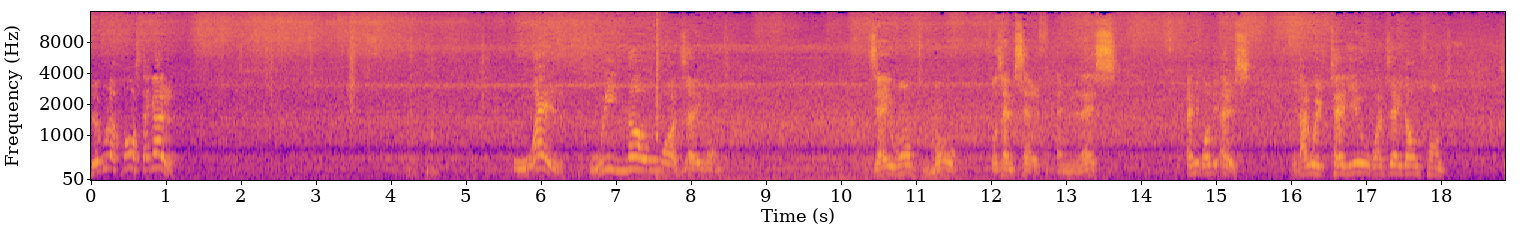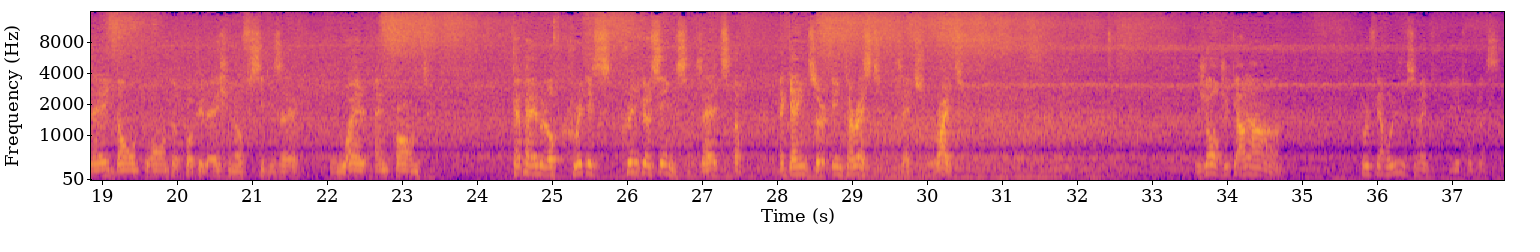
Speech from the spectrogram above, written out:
Debout la France, ta gueule Well, we know what they want. They want more for themselves and less for anybody else. But I will tell you what they don't want. They don't want a population of citizens well informed, capable of critis, critical things. That's up against their interest. That's right. Georges Carlin. Faut le faire rue, ce mec. Il est trop classe.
